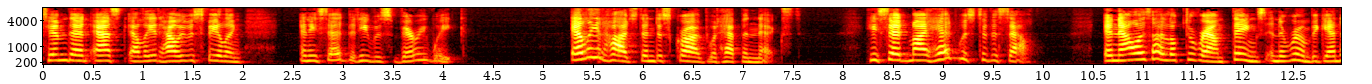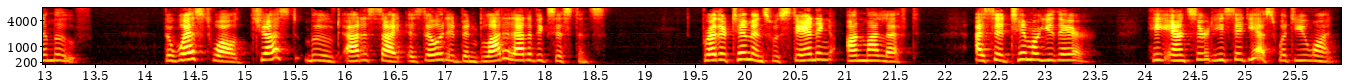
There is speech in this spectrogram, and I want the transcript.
Tim then asked Elliot how he was feeling, and he said that he was very weak. Elliot Hodge then described what happened next. He said, My head was to the south, and now as I looked around, things in the room began to move. The west wall just moved out of sight as though it had been blotted out of existence. Brother Timmons was standing on my left. I said, Tim, are you there? He answered, He said, Yes, what do you want?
